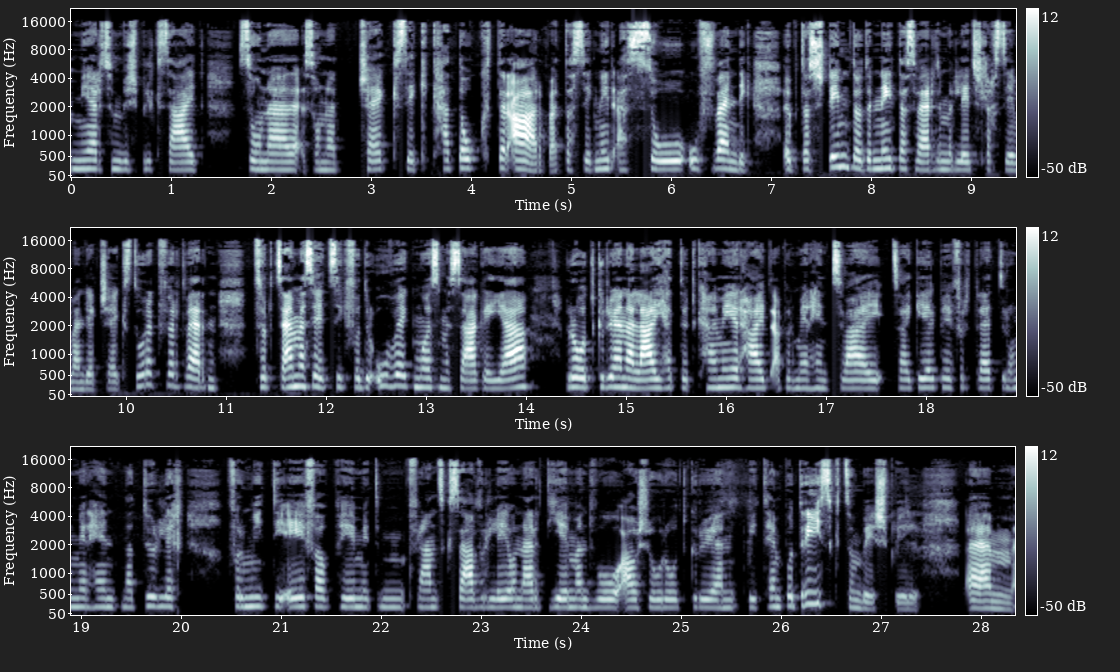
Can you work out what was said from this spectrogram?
mir zum Beispiel gesagt, so eine, so eine Check sei keine Doktorarbeit, das sei nicht so aufwendig. Ob das stimmt oder nicht, das werden wir letztlich sehen, wenn die Checks durchgeführt werden. Zur Zusammensetzung von der UWEG muss man sagen, ja, Rot-Grün allein hat dort keine Mehrheit, aber wir haben zwei, zwei GLP-Vertreter und wir haben natürlich vor Mitte EVP mit dem Franz Xaver Leonard jemand, wo auch schon Rot-Grün bei Tempo 30 zum Beispiel ähm,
